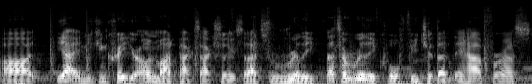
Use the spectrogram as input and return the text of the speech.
uh, yeah, and you can create your own mod packs actually. So that's really that's a really cool feature that they have for us,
